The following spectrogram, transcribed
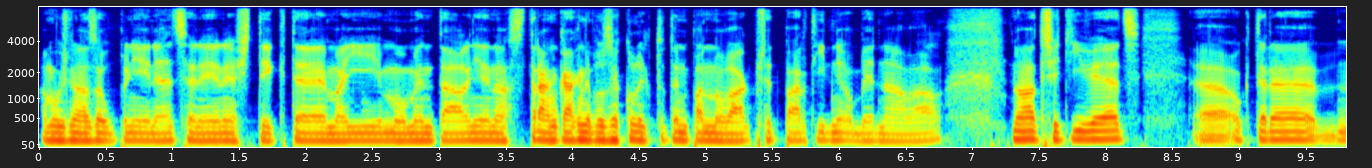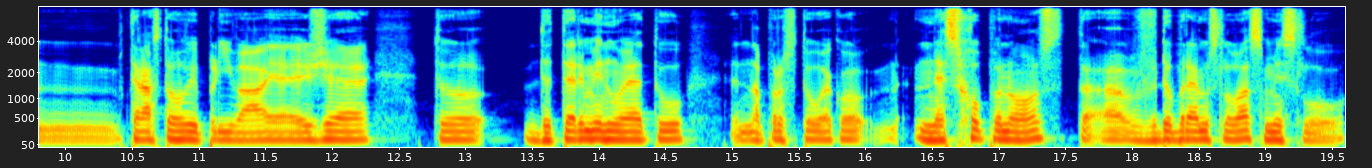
a možná za úplně jiné ceny, než ty, které mají momentálně na stránkách, nebo za kolik to ten pan Novák před pár týdny objednával. No a třetí věc, eh, o které, mm, která z toho vyplývá, je, že to determinuje tu naprostou jako neschopnost v dobrém slova smyslu,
